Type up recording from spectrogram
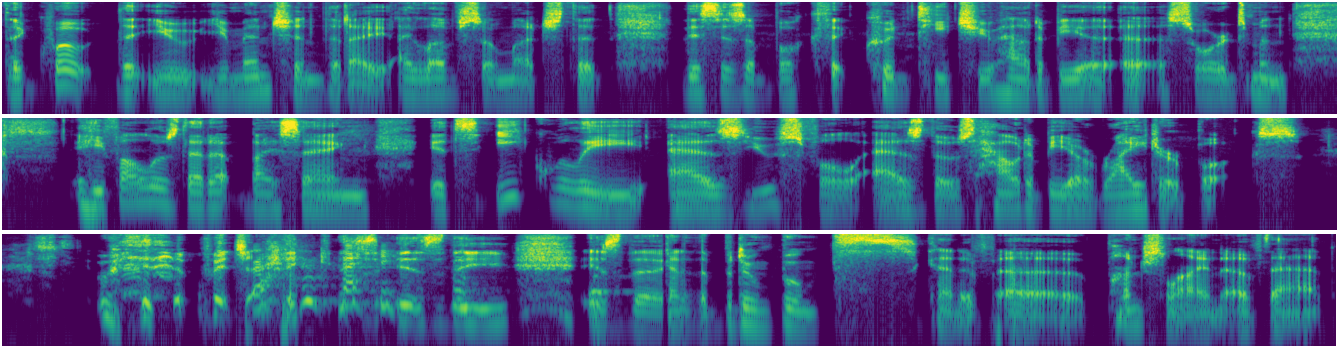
the quote that you you mentioned that I, I love so much that this is a book that could teach you how to be a, a swordsman. He follows that up by saying it's equally as useful as those how to be a writer books. which I think is, is, the is the kind of the boom boom kind of uh, punchline of that.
